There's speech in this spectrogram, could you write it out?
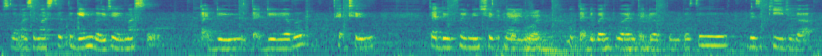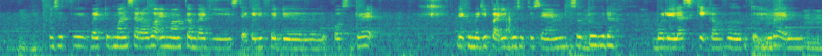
sebab masa master tu gamble je masuk tak ada tak ada apa tak ada tak ada financial Tak ada plan bantuan. Oh, tak ada bantuan tak ada apa lepas tu rezeki juga Mhm. Masa tu Baitul Mal Sarawak memang akan bagi setiap kali further postgrad dia akan bagi 4000 satu sem. So tu dah boleh lah sikit cover untuk yuran Mhm.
